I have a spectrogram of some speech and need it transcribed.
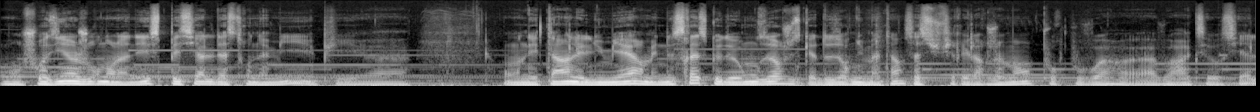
On choisit un jour dans l'année spécial d'astronomie et puis euh, on éteint les lumières, mais ne serait-ce que de 11h jusqu'à 2h du matin, ça suffirait largement pour pouvoir euh, avoir accès au ciel.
